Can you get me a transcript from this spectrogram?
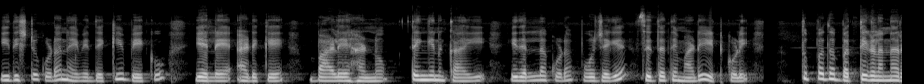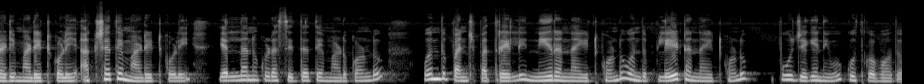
ಇದಿಷ್ಟು ಕೂಡ ನೈವೇದ್ಯಕ್ಕೆ ಬೇಕು. ಎಲೆ, ಅಡಿಕೆ, ಬಾಳೆಹಣ್ಣು, ತೆಂಗಿನಕಾಯಿ, ಇದೆಲ್ಲ ಕೂಡ ಪೂಜೆಗೆ ಸಿದ್ಧತೆ ಮಾಡಿ ಇಟ್ಕೊಳ್ಳಿ. ತುಪ್ಪದ ಬತ್ತಿಗಳನ್ನು ರೆಡಿ ಮಾಡಿಟ್ಕೊಳ್ಳಿ, ಅಕ್ಷತೆ ಮಾಡಿಟ್ಕೊಳ್ಳಿ, ಎಲ್ಲನೂ ಕೂಡ ಸಿದ್ಧತೆ ಮಾಡಿಕೊಂಡು ಒಂದು ಪಂಚಪತ್ರೆಯಲ್ಲಿ ನೀರನ್ನು ಇಟ್ಕೊಂಡು, ಒಂದು ಪ್ಲೇಟನ್ನು ಇಟ್ಕೊಂಡು ಪೂಜೆಗೆ ನೀವು ಕೂತ್ಕೋಬೋದು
